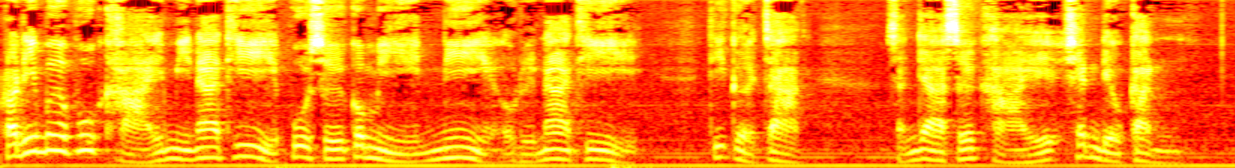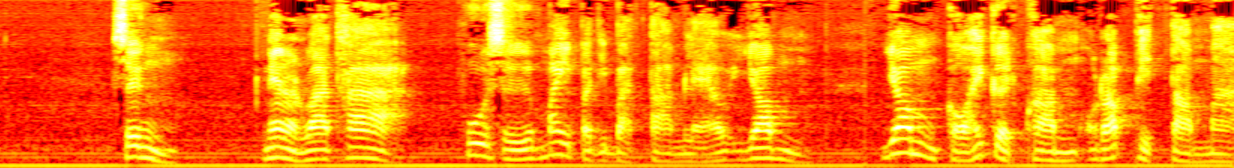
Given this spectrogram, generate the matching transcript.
คราวนี้เมื่อผู้ขายมีหน้าที่ผู้ซื้อก็มีหนี้หรือหน้าที่ ที่เกิดจากสัญญาซื้อขายเช่นเดียวกัน ซึ่งแน่นอนว่าถ้าผู้ซื้อไม่ปฏิบัติตามแล้วย่อม ย่อมก่อให้เกิดความรับผิดตามมา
